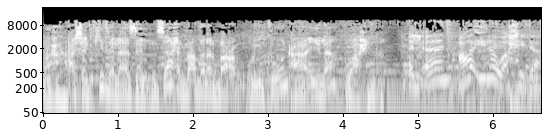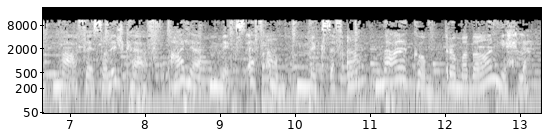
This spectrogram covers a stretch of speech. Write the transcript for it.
معه. عشان كذا لازم نساعد بعضنا البعض ونكون عائلة واحدة. الآن عائلة واحدة مع فيصل الكاف على Mix FM. Mix FM معاكم. رمضان يحلى.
